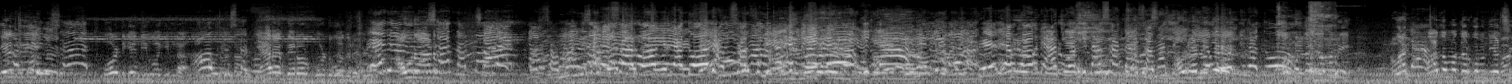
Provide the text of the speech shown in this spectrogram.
ಕೇಳ್ರಿ ಕೋರ್ಟ್ಗೆ ನೀವು ಹೋಗಿಲ್ಲ. ಯಾರ ಬೇರೆಯವ್ರ ಕೋರ್ಟ್ಗೆ ಹೋದ್ರು. ಅವ್ರ ಮಾದಮ್ಮ ಕರ್ಕೊಂಬಂದು ಹೇಳ್ಸಿ.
